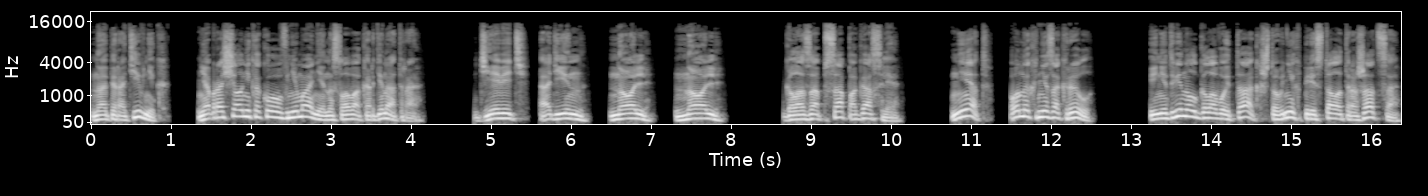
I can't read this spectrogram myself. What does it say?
но оперативник не обращал никакого внимания на слова координатора. «Девять, один, ноль, ноль...» Глаза пса погасли. Нет, он их не закрыл. И не двинул головой так, что в них перестал отражаться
